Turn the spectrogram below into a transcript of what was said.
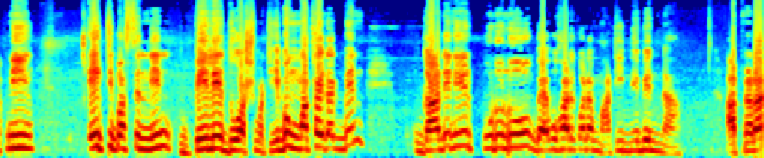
আপনি এইটটি পার্সেন্ট নিন, বেলে দোআঁশ মাটি এবং মাথায় রাখবেন গার্ডেনের পুরনো ব্যবহার করা মাটি নেবেন না। আপনারা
